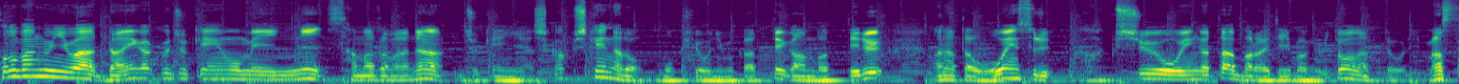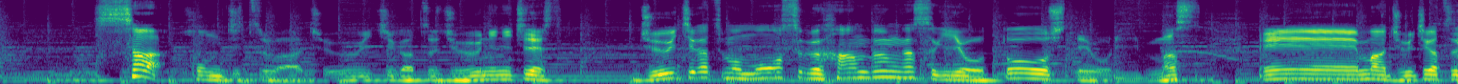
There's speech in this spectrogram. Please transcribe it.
この番組は大学受験をメインにさまざまな受験や資格試験など目標に向かって頑張っているあなたを応援する学習応援型バラエティ番組となっております。さあ本日は11月12日です11月ももうすぐ半分が過ぎようとしております。えー、まあ11月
